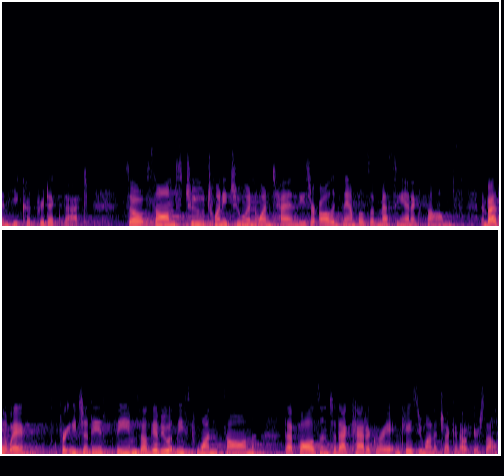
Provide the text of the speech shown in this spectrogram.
and he could predict that. So, Psalms 2, 22, and 110, these are all examples of messianic psalms. And by the way, for each of these themes, I'll give you at least one psalm that falls into that category in case you want to check it out yourself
